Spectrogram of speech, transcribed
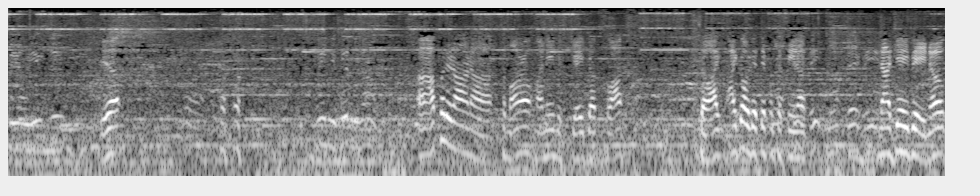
Be on YouTube? Yeah. When you put it on? Uh, I'll put it on uh, tomorrow. My name is J Dub Slots. So I, I go to different Not casinos. JB, Not JB. Not JB, nope.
